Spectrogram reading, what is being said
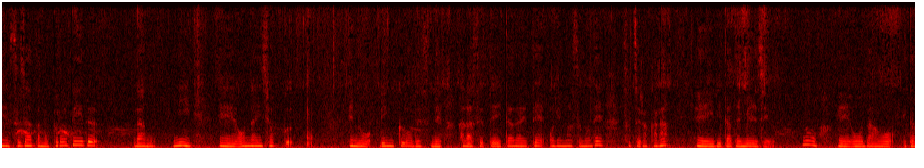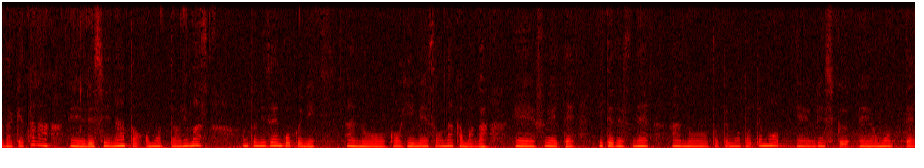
えスジャータのプロフィール欄に、えオンラインショップへのリンクをですね貼らせていただいておりますのでそちらから、え入りたて名人の、えオーダーをいただけたら、え嬉しいなと思っております。本当に全国にあのコーヒー瞑想仲間が、え増えていてですねあのとてもとても、えー、嬉しく、えー、思って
